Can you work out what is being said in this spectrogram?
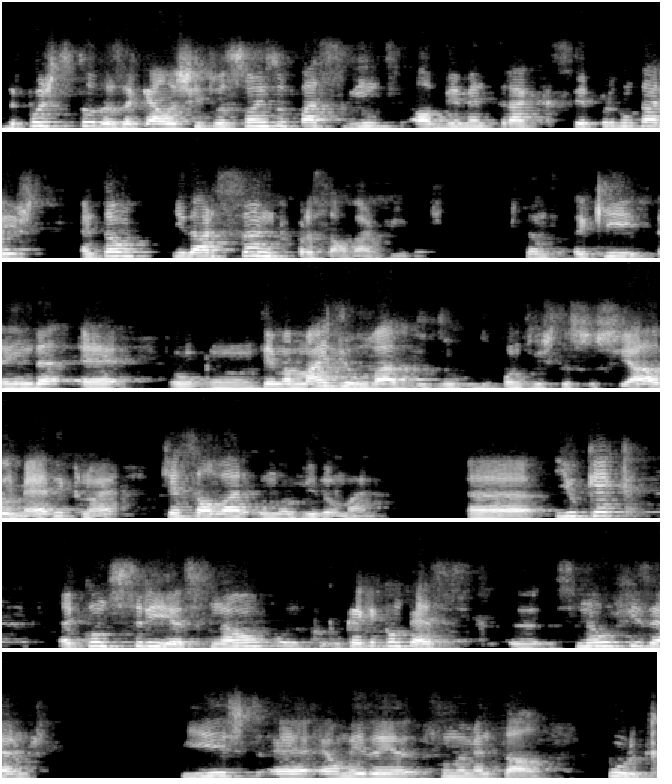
depois de todas aquelas situações, o passo seguinte, obviamente, terá que ser perguntar isto. Então, e dar sangue para salvar vidas? Portanto, aqui ainda é um, tema mais elevado do, do, ponto de vista social e médico, não é? Que é salvar uma vida humana. Uh, e o que é que aconteceria se não, o que é que acontece uh, se não o fizermos? E isto é, é uma ideia fundamental, porque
